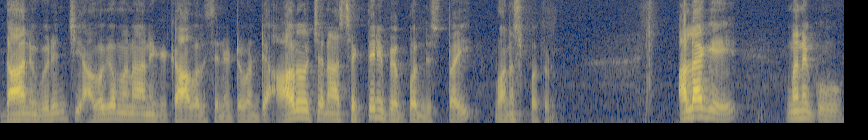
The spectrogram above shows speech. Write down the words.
దాని గురించి అవగమనానికి కావలసినటువంటి ఆలోచన శక్తిని పెంపొందిస్తాయి వనస్పతులు. అలాగే మనకు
